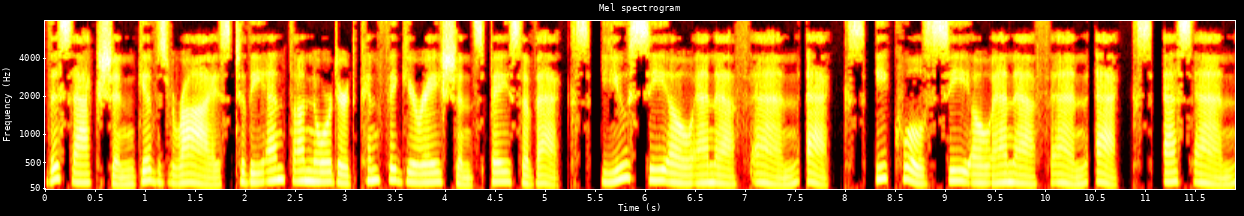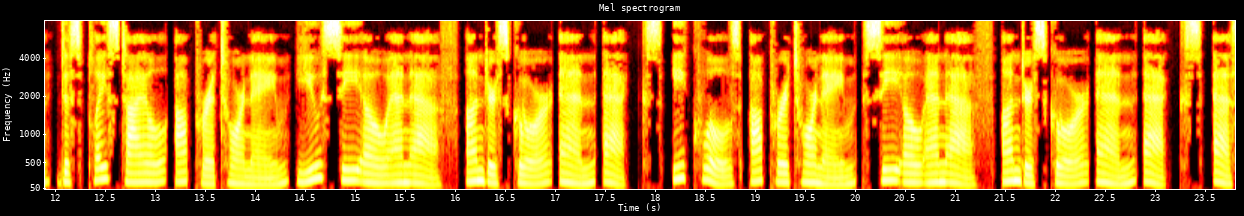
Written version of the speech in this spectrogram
this action gives rise to the nth unordered configuration space of X, UCONFN X equals CONFN display style operator name UCONF underscore N X equals operator name CONF underscore N X S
